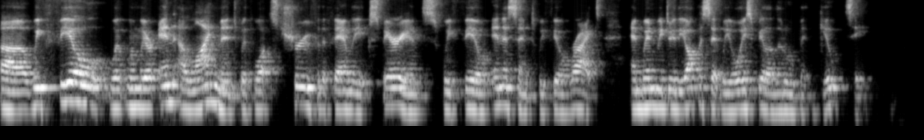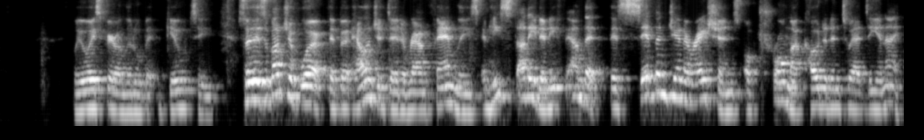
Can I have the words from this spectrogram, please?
uh, we feel when we're in alignment with what's true for the family experience, we feel innocent, we feel right. And when we do the opposite, we always feel a little bit guilty we always feel a little bit guilty. So there's a bunch of work that Bert Hellinger did around families, and he studied and he found that there's seven generations of trauma coded into our DNA.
